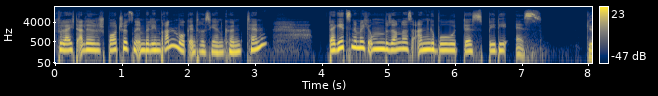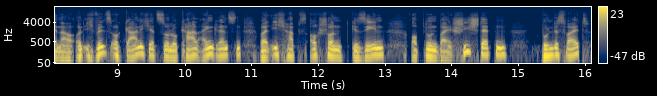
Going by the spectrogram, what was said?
vielleicht alle Sportschützen in Berlin-Brandenburg interessieren könnten. Da geht es nämlich um ein besonderes Angebot des BDS. Genau. Und ich will es auch gar nicht jetzt so lokal eingrenzen, weil ich habe es auch schon gesehen, ob nun bei Skistätten bundesweit,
